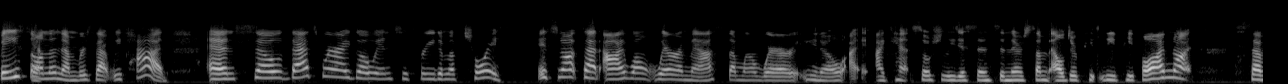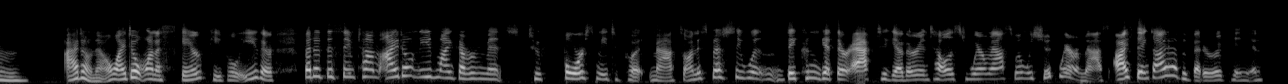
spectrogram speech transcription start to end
based yeah. on the numbers that we've had. And so that's where I go into freedom of choice. It's not that I won't wear a mask somewhere where, you know, I, I can't socially distance and there's some elderly people. I'm not some I don't know. I don't want to scare people either. But at the same time, I don't need my government to force me to put masks on, especially when they couldn't get their act together and tell us to wear masks when we should wear a mask. I think I have a better opinion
